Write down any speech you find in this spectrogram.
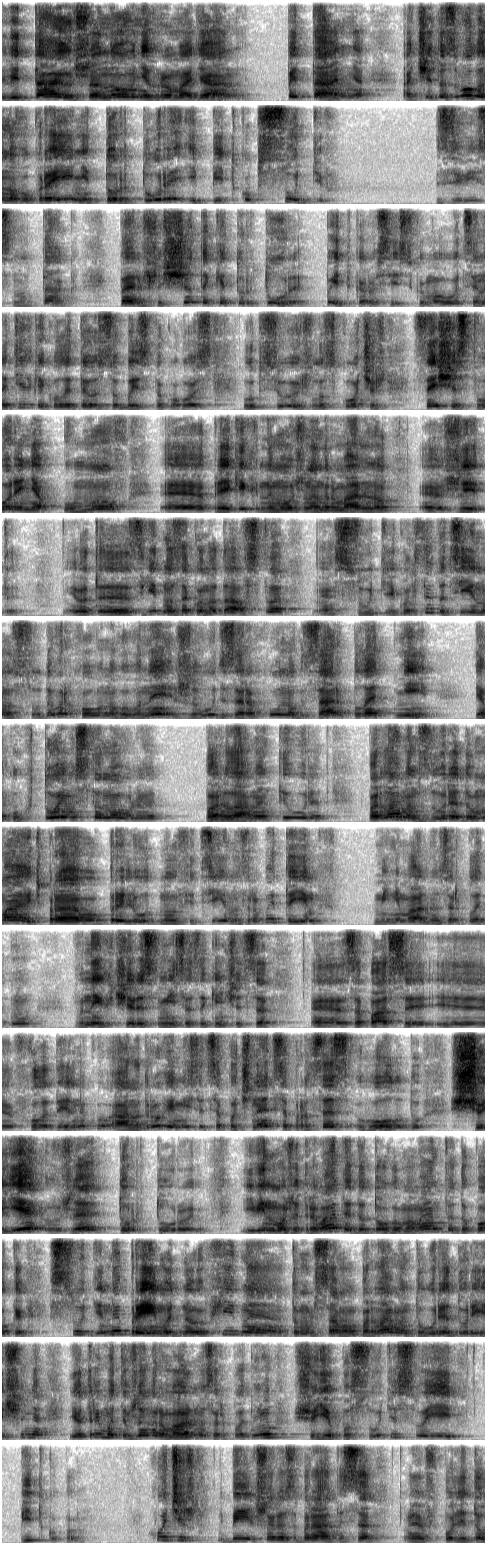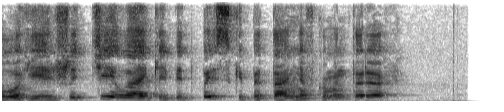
Вітаю, шановні громадяни. Питання: а чи дозволено в Україні тортури і підкуп суддів? Звісно, так. Перше, що таке тортури? Питка російською мовою. Це не тільки коли ти особисто когось лупцюєш, лоскочиш, це ще створення умов, е, при яких не можна нормально е, жити. І от е, згідно законодавства, судді Конституційного суду Верховного вони живуть за рахунок зарплатні, яку хто їм встановлює? Парламент і уряд. Парламент з урядом мають право прилюдно, офіційно зробити їм мінімальну зарплатню. В них через місяць закінчаться е, запаси е, в холодильнику, а на другий місяць почнеться процес голоду, що є вже тортурою. І він може тривати до того моменту, допоки судді не приймуть необхідне тому ж самому парламенту, уряду рішення і отримати вже нормальну зарплатню, що є по суті своїй підкупом. Хочеш більше розбиратися е, в політології житті, лайки, підписки, питання в коментарях.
